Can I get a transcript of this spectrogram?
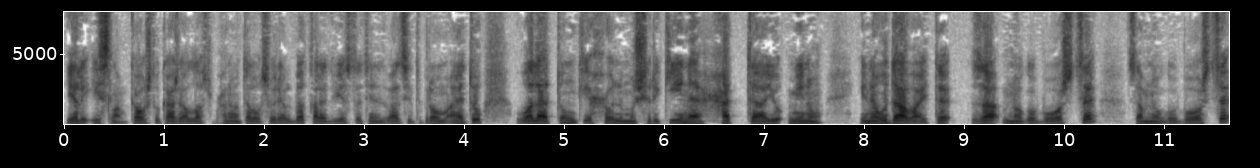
jeli islam. Kao što kaže Allah subhanahu wa ta'ala u suri Al-Baqara 221. ajetu وَلَا تُنْكِحُ الْمُشْرِكِينَ حَتَّى يُؤْمِنُوا I ne udavajte za mnogobožce, za mnogobožce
